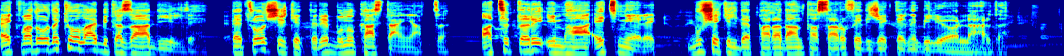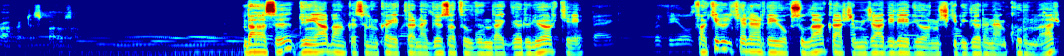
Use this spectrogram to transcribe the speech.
Ekvador'daki olay bir kaza değildi. Petrol şirketleri bunu kasten yaptı. Atıkları imha etmeyerek bu şekilde paradan tasarruf edeceklerini biliyorlardı. Dahası Dünya Bankası'nın kayıtlarına göz atıldığında görülüyor ki, fakir ülkelerde yoksulluğa karşı mücadele ediyormuş gibi görünen kurumlar,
